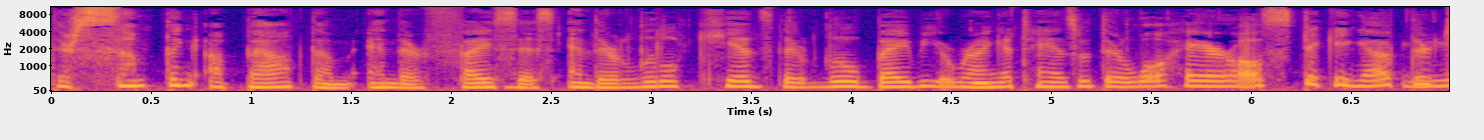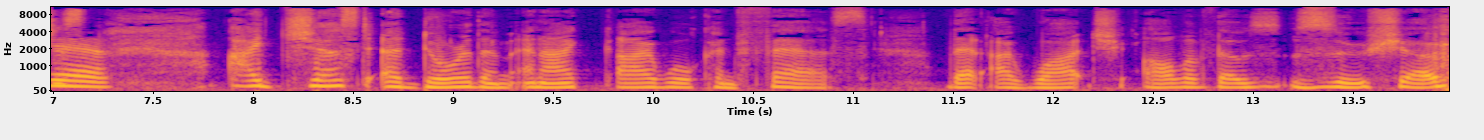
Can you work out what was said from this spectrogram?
There's something about them and their faces and their little kids, their little baby orangutans with their little hair all sticking up. They're yes. just, I just adore them. And I, I will confess that I watch all of those zoo shows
